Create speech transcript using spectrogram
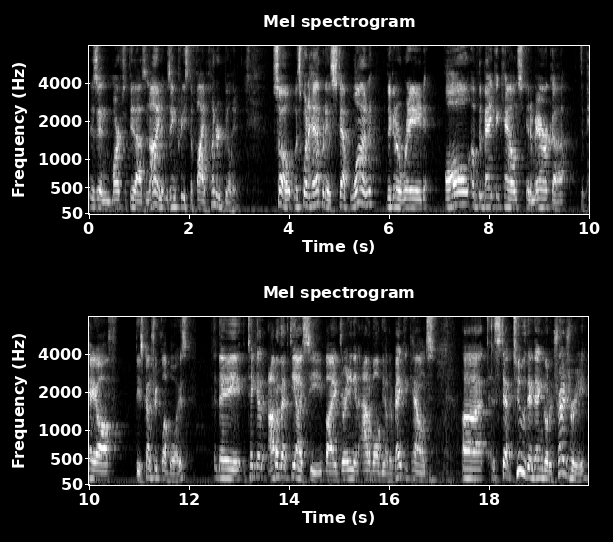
is in March of 2009, it was increased to 500 billion. So what's going to happen is step one, they're going to raid all of the bank accounts in America to pay off these country club boys. They take it out of FDIC by draining it out of all the other bank accounts. Uh, step two, they then go to Treasury. And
